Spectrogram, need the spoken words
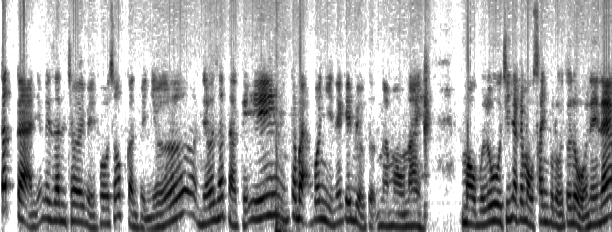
tất cả những cái dân chơi về Photoshop cần phải nhớ nhớ rất là kỹ. Các bạn có nhìn thấy cái biểu tượng là màu này màu blue chính là cái màu xanh vừa rồi tôi đổ lên đấy.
